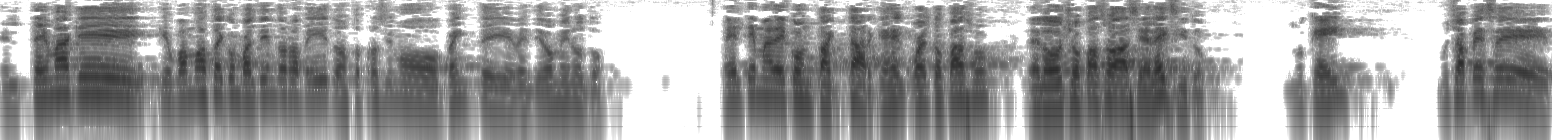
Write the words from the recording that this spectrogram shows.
el tema que, vamos a estar compartiendo rapidito en estos próximos 20 y 22 minutos es el tema de contactar, que es el cuarto paso de los ocho pasos hacia el éxito. ¿Ok? Muchas veces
